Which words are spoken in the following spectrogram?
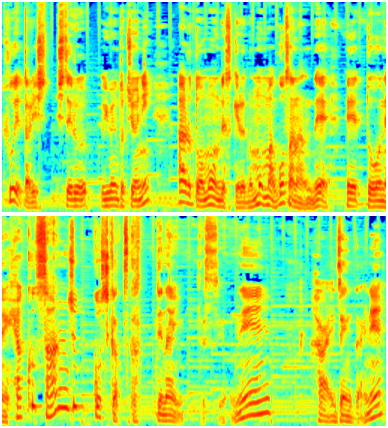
増えたりしてるイベント中にあると思うんですけれども、まあ誤差なんで、えっ、ー、とね、130個しか使ってないんですよね。はい、前回ね。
